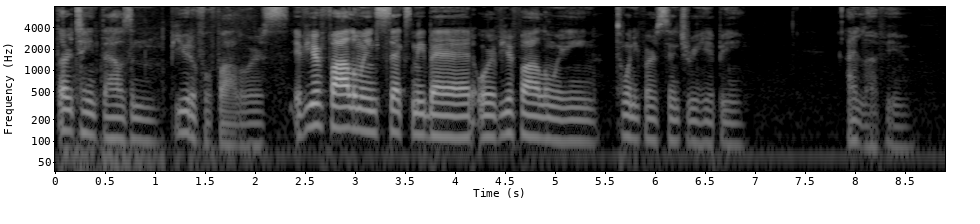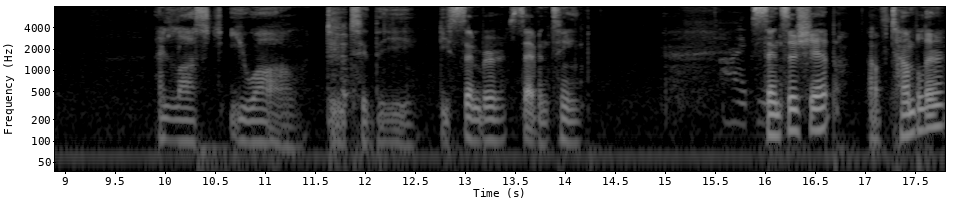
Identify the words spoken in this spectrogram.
Thirteen thousand beautiful followers. If you're following Sex Me Bad or if you're following 21st Century Hippie, I love you. I lost you all due to the December 17th censorship of Tumblr.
